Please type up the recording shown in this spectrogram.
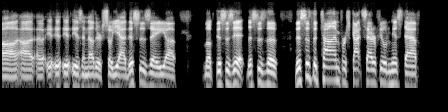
uh, uh, is another. So yeah, this is a uh, look. This is it. This is the this is the time for Scott Satterfield and his staff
